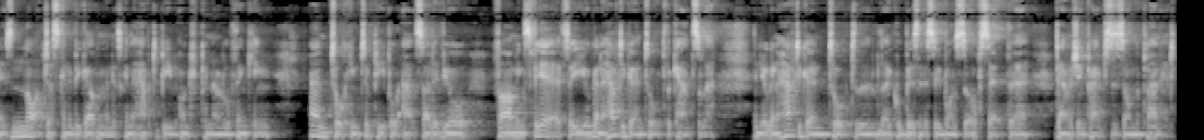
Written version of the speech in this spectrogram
And it's not just going to be government. It's going to have to be entrepreneurial thinking and talking to people outside of your farming sphere. So you're going to have to go and talk to the councillor and you're going to have to go and talk to the local business who wants to offset their damaging practices on the planet.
